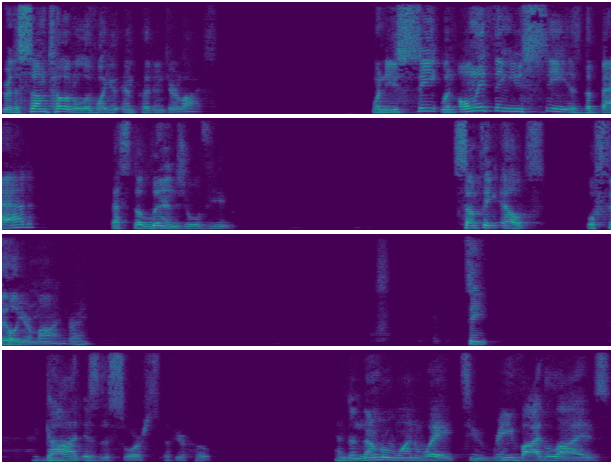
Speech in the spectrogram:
You're the sum total of what you input into your life. When you see, when only thing you see is the bad, that's the lens you'll view. Something else will fill your mind, right? See, God is the source of your hope. And the number one way to revitalize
